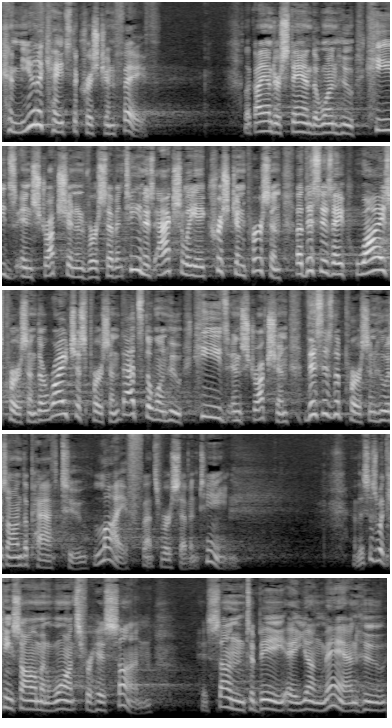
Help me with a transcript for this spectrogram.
communicates the Christian faith. Look, I understand the one who heeds instruction in verse 17 is actually a Christian person. Uh, this is a wise person, the righteous person. That's the one who heeds instruction. This is the person who is on the path to life. That's verse 17. And this is what King Solomon wants for his son his son to be a young man who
